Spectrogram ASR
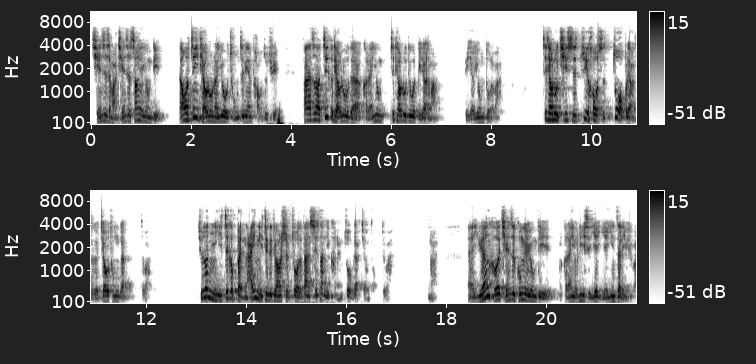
前是什么？前是商业用地，然后这条路呢又从这边跑出去，大家知道这个条路的可能用这条路就会比较什么？比较拥堵了吧？这条路其实最后是做不了这个交通的，是吧？就说你这个本来你这个地方是做的，但实际上你可能做不了交通，对吧？呃，元和前是工业用地，可能有历史原原因在里面吧？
